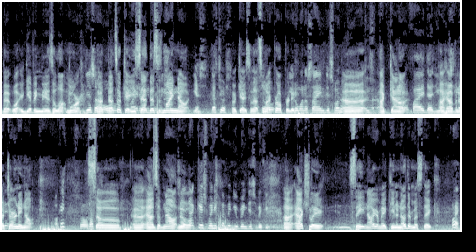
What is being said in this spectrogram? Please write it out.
but what you're giving me is a lot more. That- that's okay. You said this is mine now. Yes, that's yours. Okay, so that's So my property. You don't want to sign this one? Uh, to- to I cannot. that you I have an it? attorney now. Okay, so that's So uh, as of now. So in that case, when you come in, you bring this with you. Uh, actually, see, now you're making another mistake. What?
